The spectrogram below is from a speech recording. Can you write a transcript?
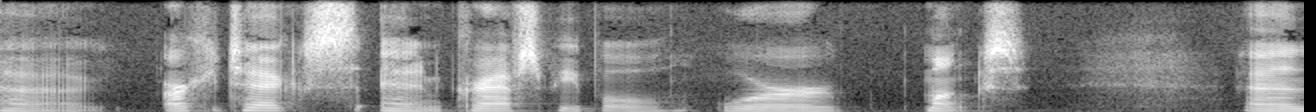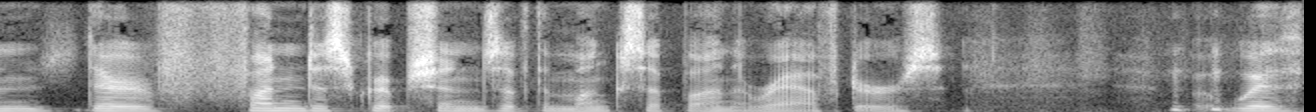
uh, architects and craftspeople were monks, and there are fun descriptions of the monks up on the rafters with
